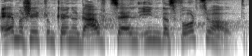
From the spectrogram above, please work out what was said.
Ärmel schütteln können und aufzählen, ihnen das vorzuhalten.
